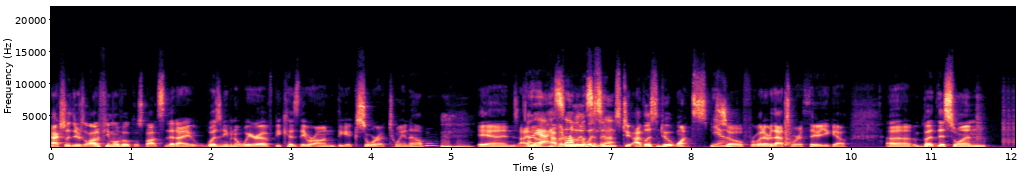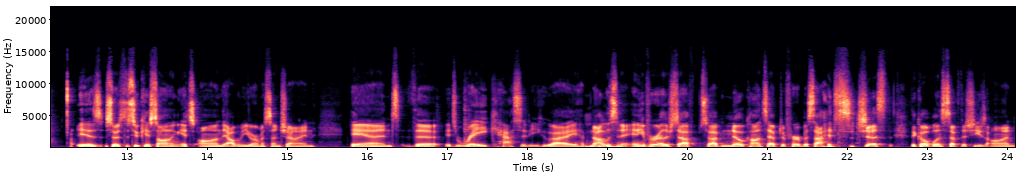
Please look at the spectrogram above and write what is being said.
actually, there's a lot of female vocal spots that I wasn't even aware of because they were on the Ixora Twin album, and I Oh, don't, yeah, I haven't really listened to to. I've listened to it once, Yeah. so for whatever that's worth, there you go. Uh, but this one is so it's the suitcase song. It's on the album "You Are My Sunshine." And the it's Ray Cassidy, who I have not listened to any of her other stuff, so I have no concept of her besides just the Copeland stuff that she's on.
